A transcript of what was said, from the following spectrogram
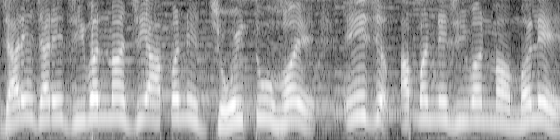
જ્યારે જ્યારે જીવનમાં જે આપણને જોઈતું હોય, એ જ આપણને જીવનમાં મળે,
